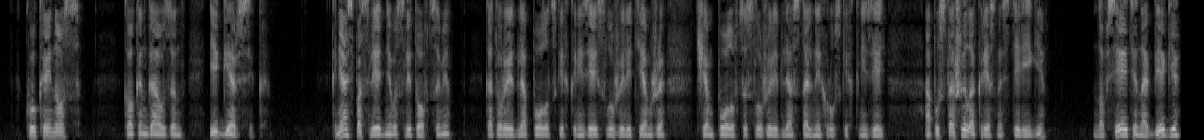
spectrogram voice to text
— Кукейнос, Кокенгаузен и Герсик. Князь последнего с литовцами, которые для полоцких князей служили тем же, чем половцы служили для остальных русских князей, опустошил окрестности Риги, но все эти набеги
